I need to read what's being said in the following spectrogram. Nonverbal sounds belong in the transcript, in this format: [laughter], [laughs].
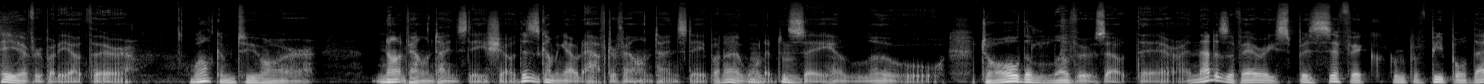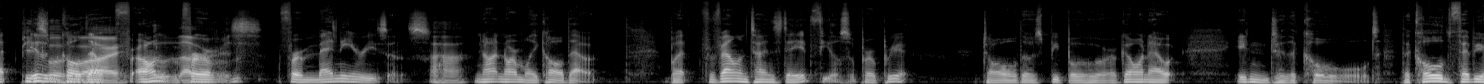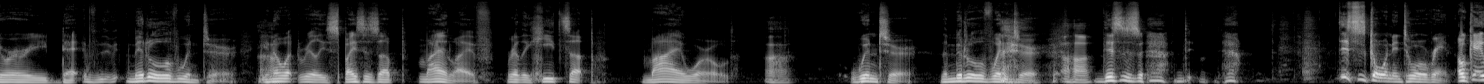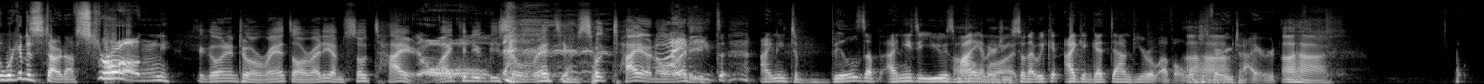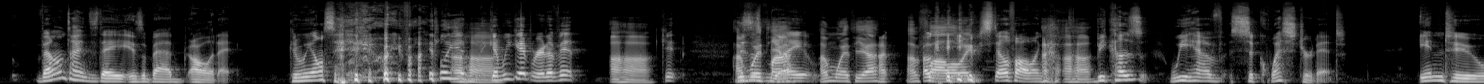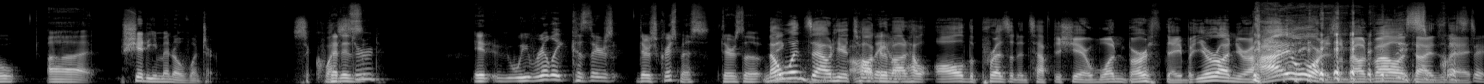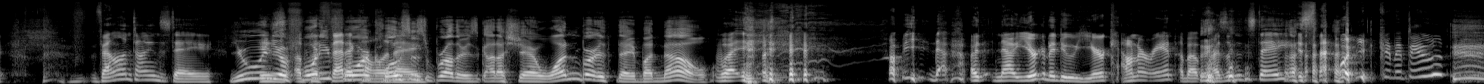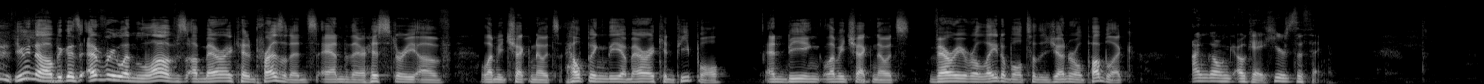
Hey, everybody out there. Welcome to our not Valentine's Day show. This is coming out after Valentine's Day, but I wanted Mm-hmm. to say hello to all the lovers out there. And that is a very specific group of people that People not called out for, on, for, for many reasons. Uh-huh. Not normally called out. But for Valentine's Day, it feels appropriate to all those people who are going out into the cold, the cold February day, middle of winter. You know what really spices up my life, really heats up my world? Uh-huh. Winter, the middle of winter. [laughs] Uh-huh. This is this is going into a rant. Okay, we're gonna start off strong. You're going into a rant already? I'm so tired. Why can you be so ranty? I'm so tired [laughs] I already. need to, I need to build up. I need to use my Oh, energy Lord. so that we can. I can get down to your level, which is very tired. Uh-huh. Valentine's Day is a bad holiday. Can we all [laughs] say? We finally? Uh-huh. Can we get rid of it? Uh-huh. Get. I'm This with is my. you. I'm with you. I'm okay, [laughs] following. you're still following Uh-huh. because we have sequestered it into uh shitty middle of winter. Sequestered? It we really because there's there's Christmas. There's a no big one's out here talking about how all the presidents have to share one birthday, but you're on your high [laughs] horse about [laughs] Valentine's Day. Valentine's Day. You and your 44 closest brothers gotta share one birthday, but no. What? [laughs] [laughs] now, uh, now you're gonna do your counter rant about President's Day? Is that what you're gonna do? [laughs] You know, because everyone loves American presidents and their history of, let me check notes, helping the American people and being, let me check notes, very relatable to the general public. I'm going. Okay, here's the thing.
